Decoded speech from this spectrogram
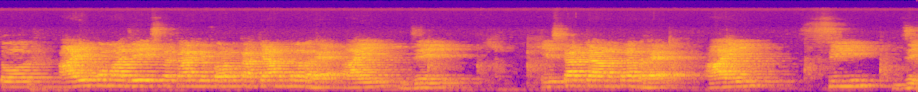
तो i जे इस प्रकार के फॉर्म का क्या मतलब है? आई j इसका क्या मतलब है? आई सी जे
